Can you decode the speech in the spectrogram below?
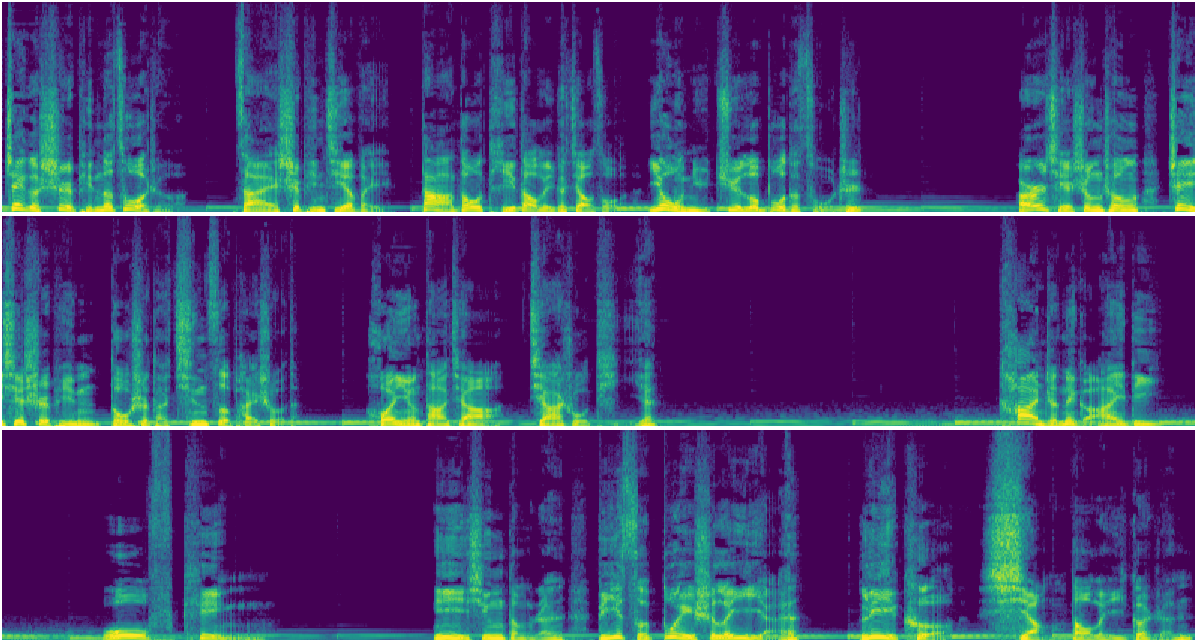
这个视频的作者在视频结尾大都提到了一个叫做“幼女俱乐部”的组织，而且声称这些视频都是他亲自拍摄的，欢迎大家加入体验。看着那个 ID，Wolf King，易星等人彼此对视了一眼，立刻。想到了一个人，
